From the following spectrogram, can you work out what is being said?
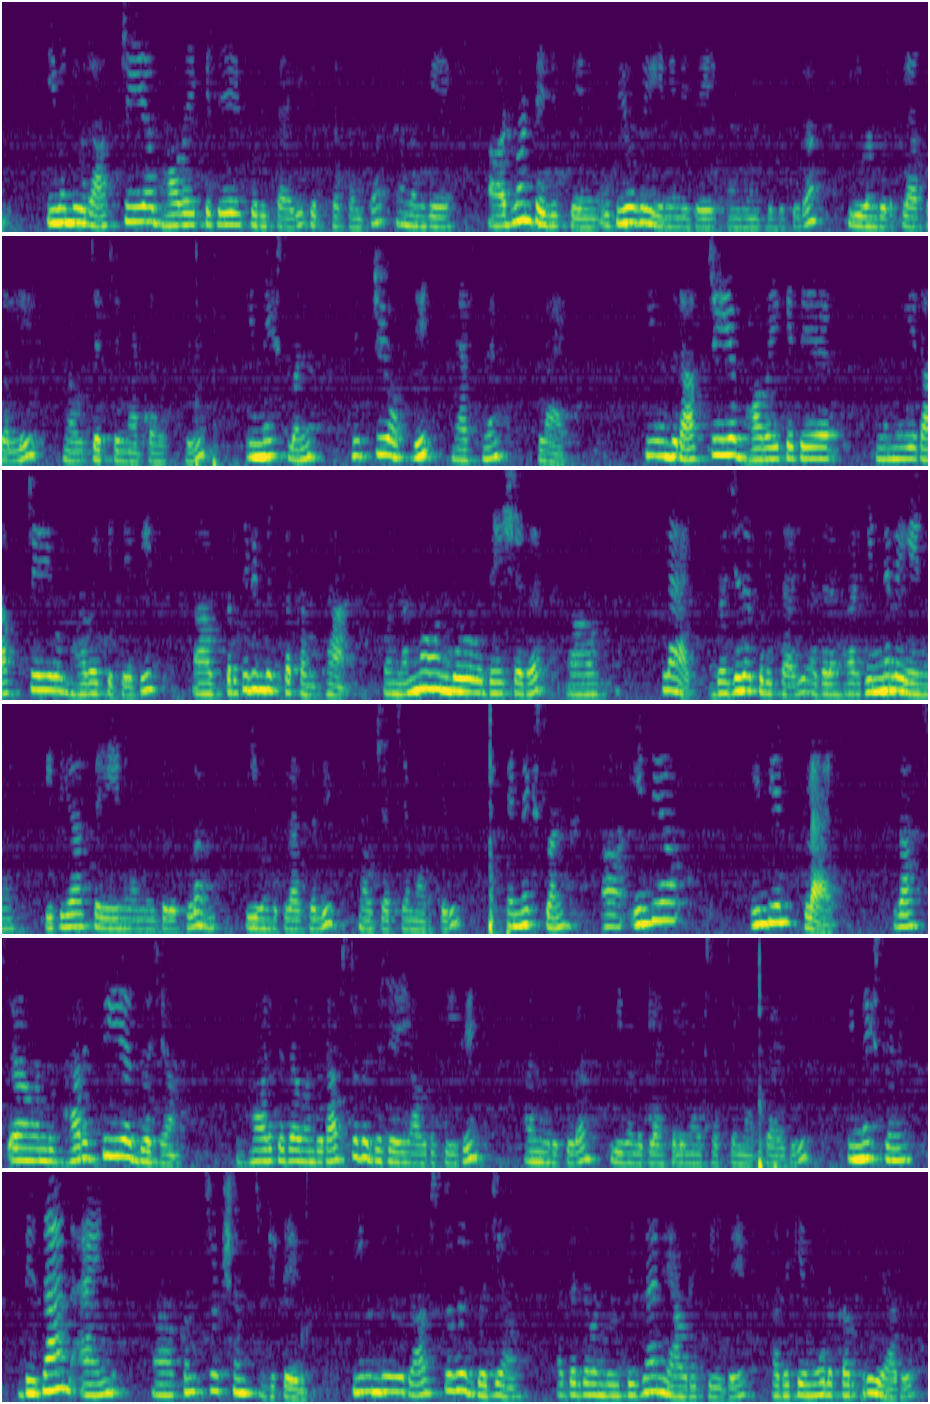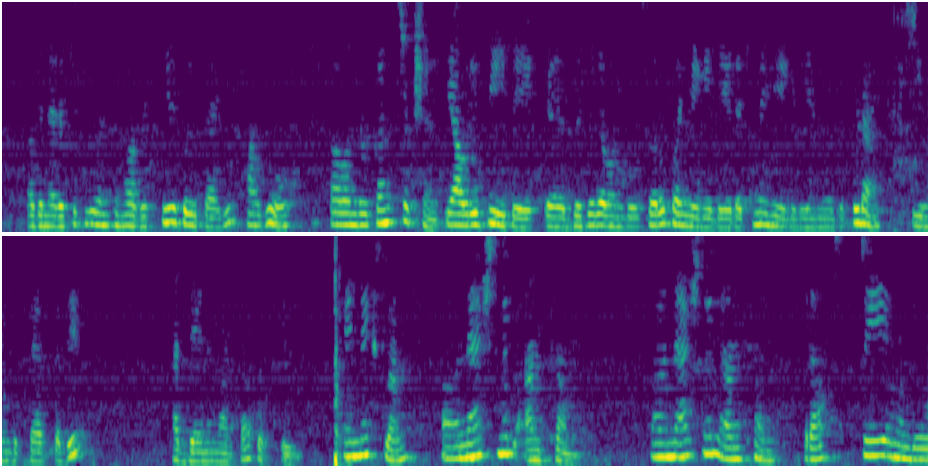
ಈ ಒಂದು ರಾಷ್ಟ್ರೀಯ ಭಾವೈಕ್ಯತೆ ಕುರಿತಾಗಿ ಇರ್ತಕ್ಕಂಥ, ನಮಗೆ ಅಡ್ವಾಂಟೇಜಸ್ ಏನು, ಉಪಯೋಗ ಏನೇನಿದೆ ಅನ್ನುವಂಥದ್ದು ಕೂಡ ಈ ಒಂದು ಕ್ಲಾಸಲ್ಲಿ ನಾವು ಚರ್ಚೆ ಮಾಡ್ತಾ ಹೋಗ್ತೀವಿ. In next one history of the national flag ಈ ಒಂದು ರಾಷ್ಟ್ರೀಯ ಭಾವೈಕ್ಯತೆಯ, ನಮಗೆ ರಾಷ್ಟ್ರೀಯ ಭಾವೈಕ್ಯತೆಯಲ್ಲಿ ಪ್ರತಿಬಿಂಬಿಸ್ತಕ್ಕಂಥ ನಮ್ಮ ಒಂದು ದೇಶದ ಫ್ಲ್ಯಾಗ್ ಧ್ವಜದ ಕುರಿತಾಗಿ ಅದರ ಹಿನ್ನೆಲೆ ಏನು, ಇತಿಹಾಸ ಏನು ಅನ್ನುವಂಥದ್ದು ಕೂಡ ಈ ಒಂದು ಕ್ಲಾಸಲ್ಲಿ ನಾವು ಚರ್ಚೆ ಮಾಡ್ತೀವಿ. Next one India Indian flag ರಾಷ್ಟ್ರ ಒಂದು ಭಾರತೀಯ ಧ್ವಜ, ಭಾರತದ ಒಂದು ರಾಷ್ಟ್ರದ ಧ್ವಜ ಯಾವ ರೀತಿ ಇದೆ? ಅನ್ನೋದು ಕೂಡ ಈ ಒಂದು ಕ್ಲಾಸಲ್ಲಿ ನಾವು ಚರ್ಚೆ ಮಾಡ್ತಾ ಇದ್ದೀವಿ. ಇನ್ನು ನೆಕ್ಸ್ಟ್ ಏನು ಡಿಸೈನ್ ಆ್ಯಂಡ್ ಕನ್ಸ್ಟ್ರಕ್ಷನ್ಸ್ ಡಿಟೇಲ್ಸ್ ಈ ಒಂದು ರಾಷ್ಟ್ರದ ಧ್ವಜ, ಅದರದ ಒಂದು ಡಿಸೈನ್ ಯಾವ ರೀತಿ ಇದೆ, ಅದಕ್ಕೆ ಮೂಲ ಕರ್ತೃ ಯಾರು, ಅದನ್ನು ರಚಿಸಿದಂತಹ ವ್ಯಕ್ತಿಯ ಕುರಿತಾಗಿ ಹಾಗೂ, ಆ, ಒಂದು ಕನ್ಸ್ಟ್ರಕ್ಷನ್ ಯಾವ ರೀತಿ ಇದೆ ಧ್ವಜದ ಒಂದು ಸ್ವರೂಪ ಹೇಗಿದೆ, ರಚನೆ ಹೇಗಿದೆ ಅನ್ನೋದು ಕೂಡ ಈ ಒಂದು ಕ್ಲಾಸಲ್ಲಿ ಅಧ್ಯಯನ ಮಾಡ್ತಾ ಹೋಗ್ತೀವಿ. And next one national anthem national anthem ರಾಷ್ಟ್ರೀಯ ಒಂದು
